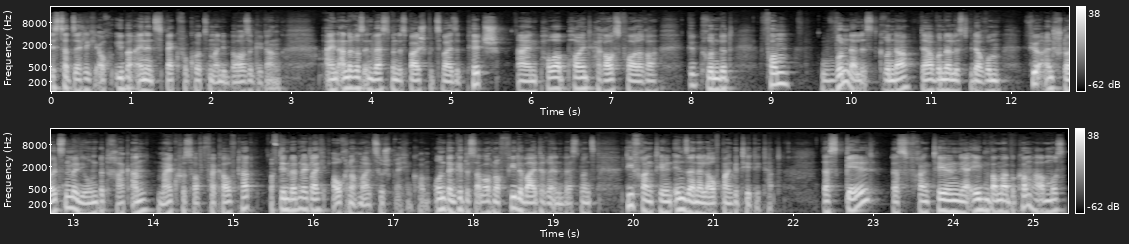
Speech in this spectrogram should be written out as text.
Ist tatsächlich auch über einen Spec vor kurzem an die Börse gegangen. Ein anderes Investment ist beispielsweise Pitch, ein PowerPoint-Herausforderer, gegründet vom Wunderlist-Gründer, der Wunderlist wiederum für einen stolzen Millionenbetrag an Microsoft verkauft hat. Auf den werden wir gleich auch nochmal zu sprechen kommen. Und dann gibt es aber auch noch viele weitere Investments, die Frank Thelen in seiner Laufbahn getätigt hat. Das Geld, das Frank Thelen ja irgendwann mal bekommen haben muss,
